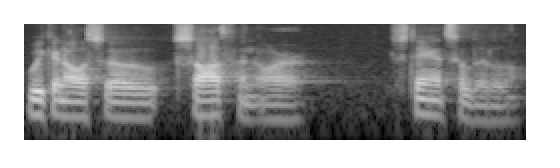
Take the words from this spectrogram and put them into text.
We can also soften our stance a little,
